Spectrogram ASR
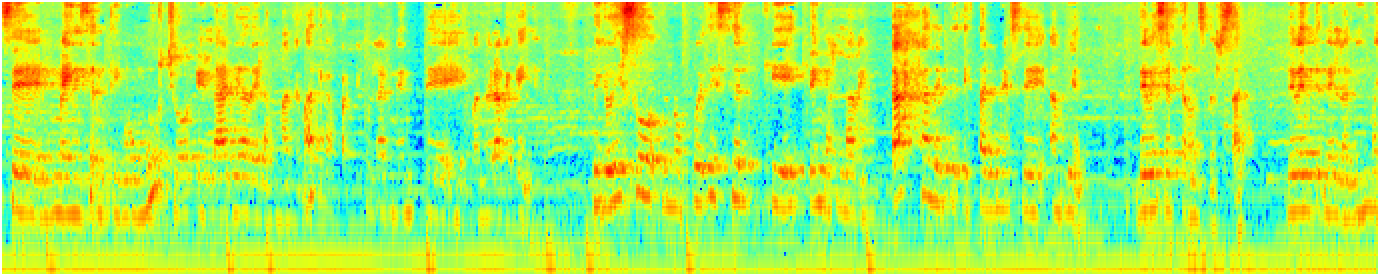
Se me incentivó mucho el área de las matemáticas, particularmente cuando era pequeña. Pero eso no puede ser que tengas la ventaja de estar en ese ambiente. Debe ser transversal. Deben tener la misma,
